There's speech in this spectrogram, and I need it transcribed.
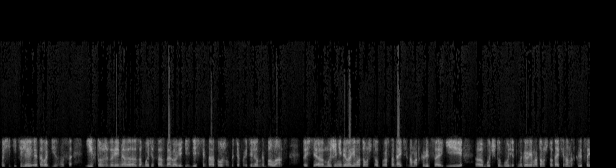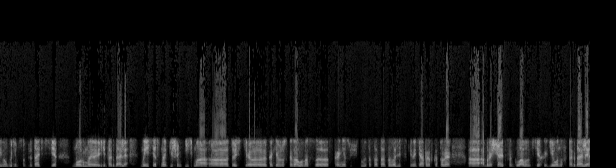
посетителей этого бизнеса, и в то же время заботиться о здоровье. И здесь всегда должен быть определенный баланс. То есть мы же не говорим о том, что просто дайте нам открыться и будь что будет. Мы говорим о том, что дайте нам открыться, и мы будем соблюдать все нормы и так далее. Мы, естественно, пишем письма. А, то есть, э, как я уже сказал, у нас э, в стране существует ассоциация владельцев кинотеатров, которая обращается к главам всех регионов и так далее.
